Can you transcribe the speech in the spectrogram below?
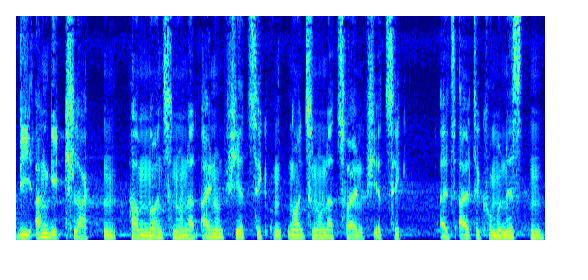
Die Angeklagten haben 1941 und 1942 als alte Kommunisten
